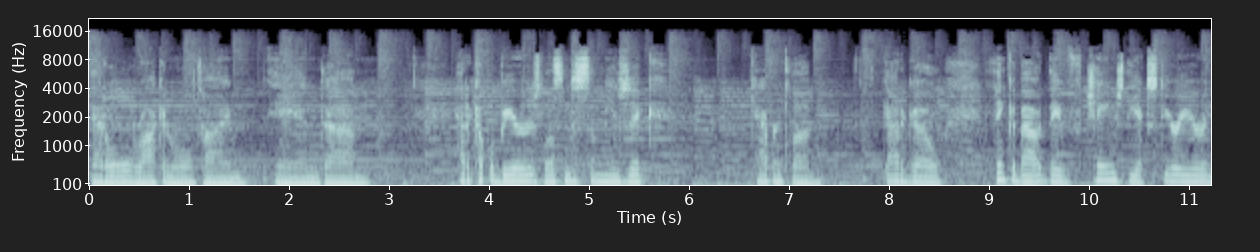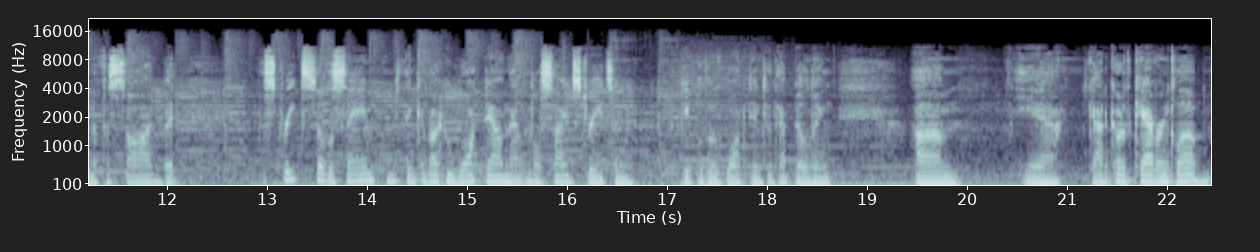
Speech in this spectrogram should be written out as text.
that old rock and roll time. And um, had a couple beers, listened to some music. Cavern Club, gotta go. Think about they've changed the exterior and the facade, but the street's still the same. And think about who walked down that little side streets and the people who have walked into that building. Um, yeah, gotta go to the Cavern Club.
